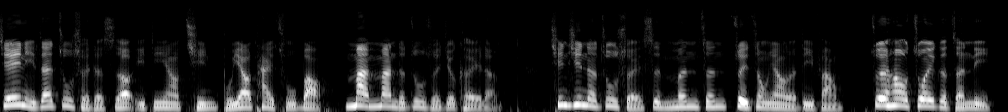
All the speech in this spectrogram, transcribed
建议你在注水的时候一定要轻，不要太粗暴，慢慢的注水就可以了。轻轻的注水是焖蒸最重要的地方。最后做一个整理，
